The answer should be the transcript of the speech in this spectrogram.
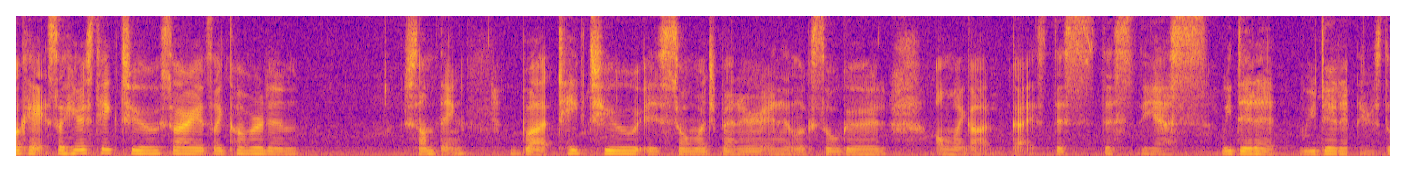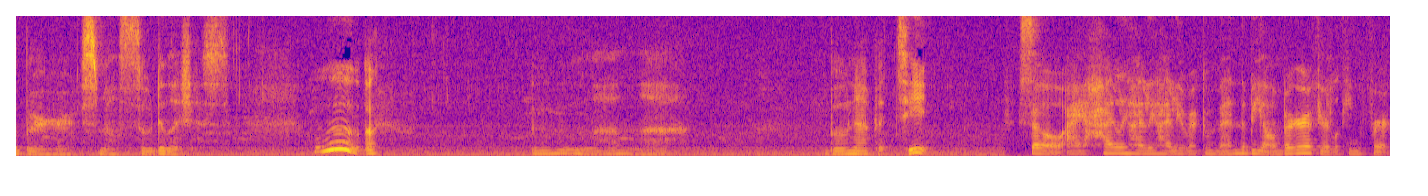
Okay, so here's take two. Sorry, it's like covered in something. But take two is so much better and it looks so good. Oh my god, guys, this, this, yes, we did it. We did it. There's the burger. Smells so delicious. Woo! Okay. Ooh la la. Bon appetit. So I highly, highly, highly recommend the Beyond Burger if you're looking for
